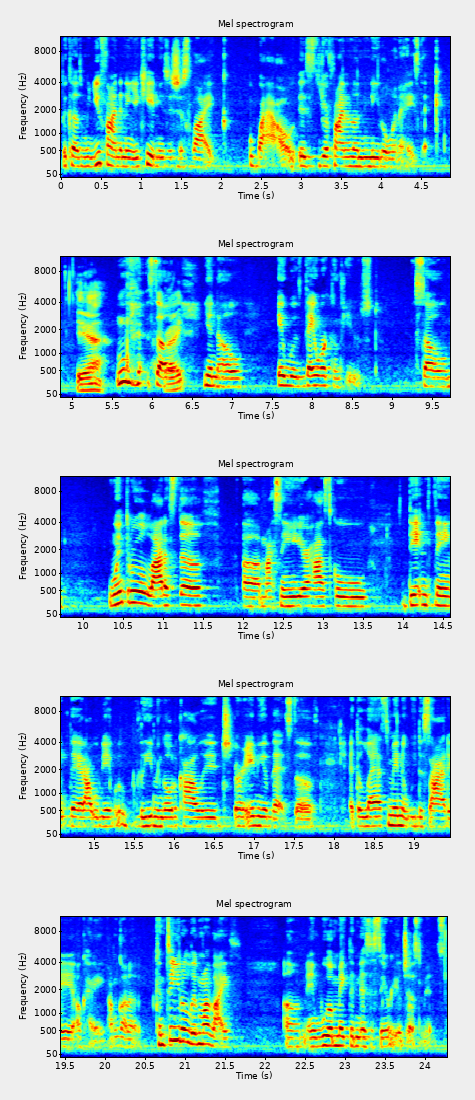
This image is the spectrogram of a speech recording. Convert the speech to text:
because when you find it in your kidneys, it's just like, wow, it's you're finding a needle in a haystack. Yeah. so right. you know, it was they were confused. So went through a lot of stuff. Uh, my senior year of high school, didn't think that I would be able to leave and go to college or any of that stuff. At the last minute, we decided, okay, I'm gonna continue to live my life, um, and we'll make the necessary adjustments.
